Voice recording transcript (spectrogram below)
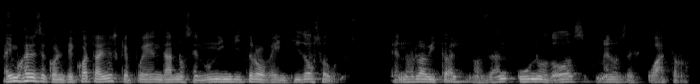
Hay mujeres de 44 años que pueden darnos en un in vitro 22 óvulos, que no es lo habitual. Nos dan uno, dos, menos de cuatro.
